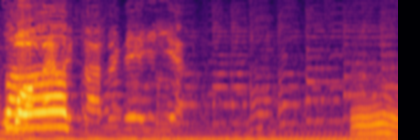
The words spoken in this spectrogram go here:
กูสับอกแล้วตไอ้ว์สัตว์แม่งเท่เฮีย อืม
